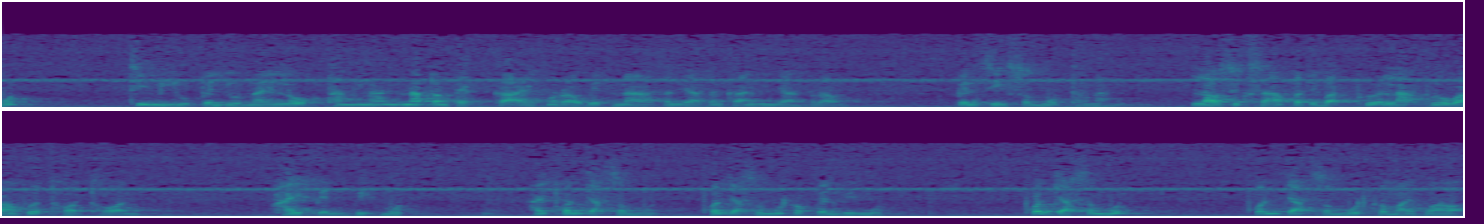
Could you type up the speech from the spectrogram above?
มุติ ที่มีอยู่เป็นอยู่ในโลกทั้งนั้น นับตั้งแต่กายของเราเวทนาสัญญาสังขารวิญญาณของเรา เป็นสิ่งสมมุติทั้งนั้น เราศึกษาปฏิบัติเพื่อละเพื่อวางเพื่อถอดถอน ให้เป็นวิมุตให้พ้นจากสมมุติ พ้นจากสมมุติก็เป็นวิมุตพ้นจากสมมุติพ้นจากสมมุติก็หมายความว่า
